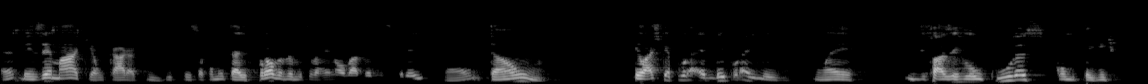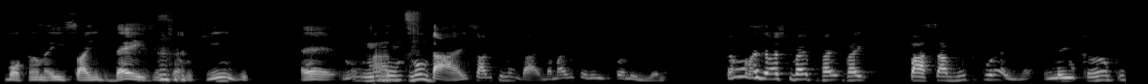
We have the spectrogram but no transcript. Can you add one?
Né? Benzema, que é um cara que dispensa comentários, provavelmente vai renovar até 23. Né? Então, eu acho que é, por, é bem por aí mesmo. Não é de fazer loucuras, como tem gente botando aí, saindo 10, entrando 15. É, não, não, não, dá, a gente sabe que não dá, ainda mais no período de pandemia, né? Então, mas eu acho que vai, vai, vai passar muito por aí, né? O meio campo,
